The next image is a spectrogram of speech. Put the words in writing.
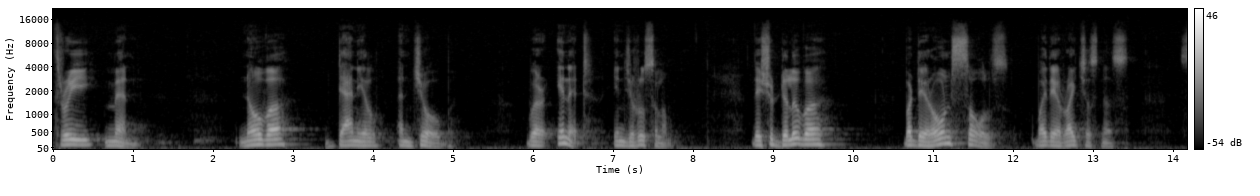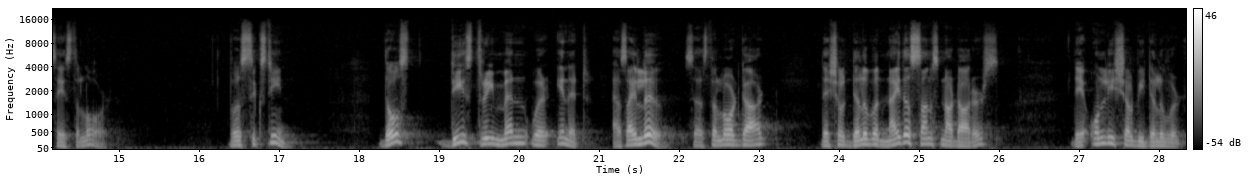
three men, Noah, Daniel, and Job were in it in Jerusalem. They should deliver but their own souls by their righteousness, says the Lord. Verse 16 Those these three men were in it as I live, says the Lord God. They shall deliver neither sons nor daughters, they only shall be delivered,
